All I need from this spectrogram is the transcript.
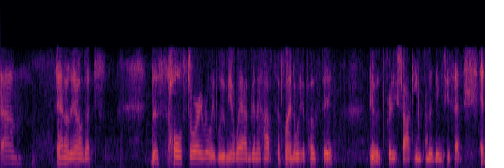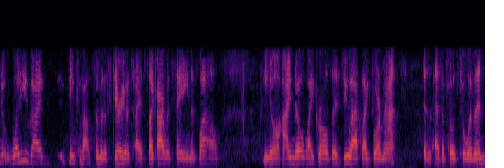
Um I don't know. That's this whole story really blew me away. I'm gonna have to find a way to post it. It was pretty shocking some of the things she said. And what do you guys think about some of the stereotypes? Like I was saying as well. You know, I know white girls that do act like doormats as, as opposed to women.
